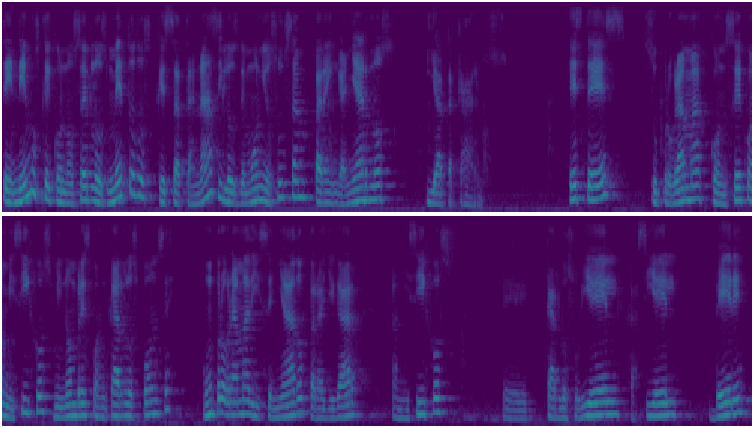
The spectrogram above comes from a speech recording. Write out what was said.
Tenemos que conocer los métodos que Satanás y los demonios usan para engañarnos y atacarnos. Este es su programa Consejo a mis hijos. Mi nombre es Juan Carlos Ponce, un programa diseñado para llegar a mis hijos, eh, Carlos Uriel, Jaciel, Bere,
